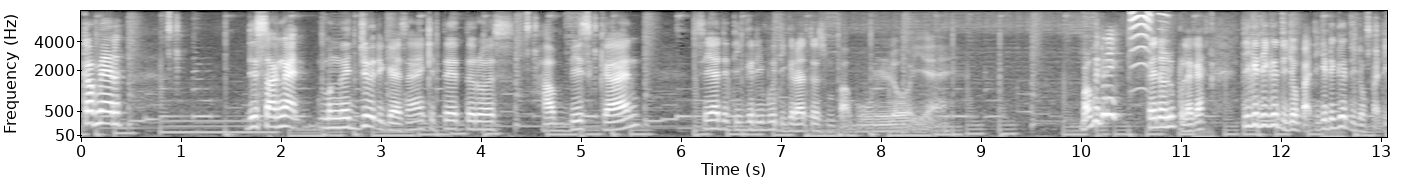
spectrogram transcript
Kamel. Dia sangat mengejut guys. Eh. Kita terus habiskan. Saya ada 3340 yeah. Berapa tadi? Saya dah lupa lah guys. 3374 3374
